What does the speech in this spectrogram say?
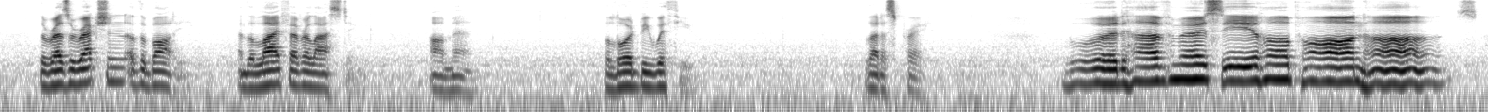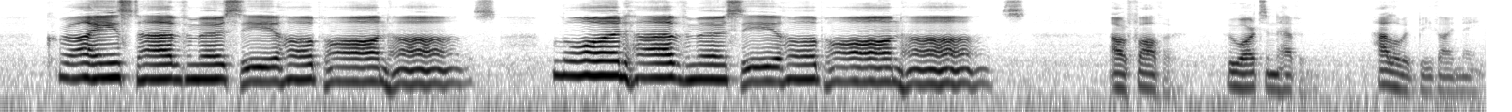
the resurrection of the body, and the life everlasting. Amen. The Lord be with you. Let us pray. Lord, have mercy upon us. Christ, have mercy upon us. Lord, have mercy upon us. Our Father, who art in heaven, hallowed be thy name.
